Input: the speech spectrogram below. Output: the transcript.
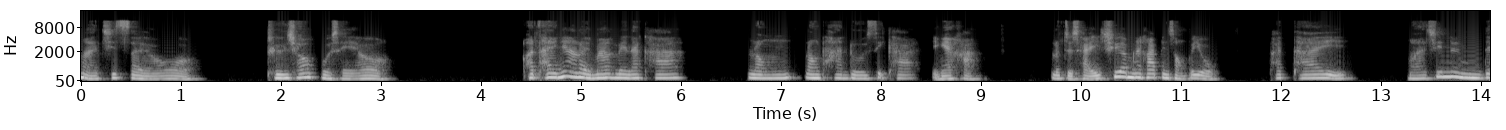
หมาชิเซล 드셔보세요 ผัดไทยเนี่ยอร่อยมากเลยนะคะ ลองลองทานดูสิคะ อย่างเงี้ยค่ะ เราจะใช้เชื่อมนะคะ เป็นสองประโยค ผัดไทย맛있는데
